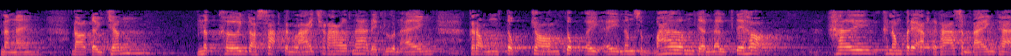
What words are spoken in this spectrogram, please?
ហ្នឹងឯងដល់ទៅអញ្ចឹងនឹកឃើញដល់សត្វទាំងឡាយច្រើនណាដែលខ្លួនឯងក្រុងទុកចងទុកអីអីនឹងសម្បើមទៅនៅផ្ទះហើយក្នុងព្រះអត្ថកថាសម្ដែងថា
